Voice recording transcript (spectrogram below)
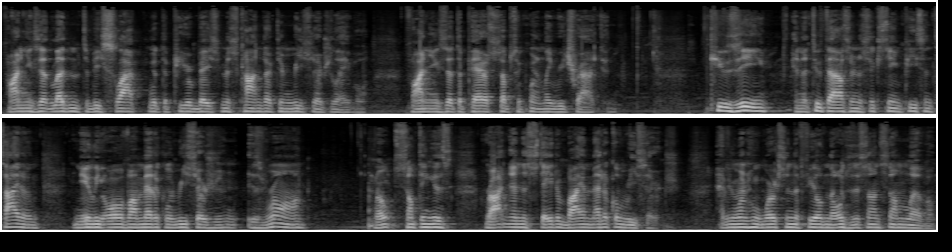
Findings that led them to be slapped with the peer based misconduct in research label. Findings that the pair subsequently retracted. QZ in a 2016 piece entitled Nearly All of Our Medical Research is Wrong, wrote something is rotten in the state of biomedical research. Everyone who works in the field knows this on some level.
